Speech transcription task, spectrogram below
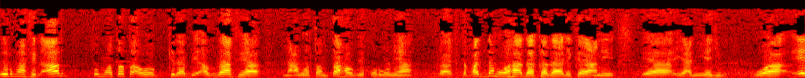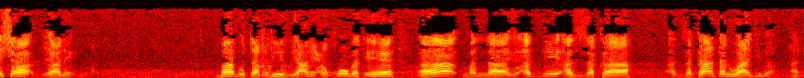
يرمى في الأرض ثم تطأ كذا بأظلافها نعم وتنطح بقرونها تقدم وهذا كذلك يعني يعني يجب وإيش يعني باب تغليظ يعني عقوبة إيه؟ آه من لا يؤدي الزكاة الزكاة الواجبة هذا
